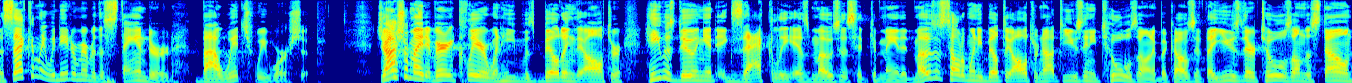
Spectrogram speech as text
But secondly, we need to remember the standard by which we worship. Joshua made it very clear when he was building the altar, he was doing it exactly as Moses had commanded. Moses told him when he built the altar not to use any tools on it because if they use their tools on the stone,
